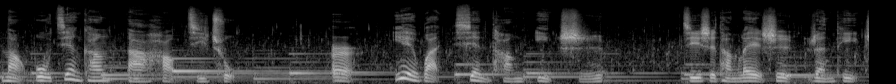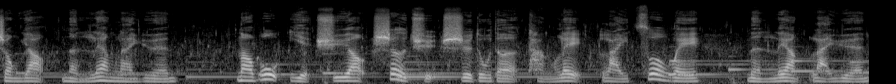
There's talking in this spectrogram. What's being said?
脑部健康打好基础。二、夜晚限糖饮食，即使糖类是人体重要能量来源。脑部也需要摄取适度的糖类来作为能量来源，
